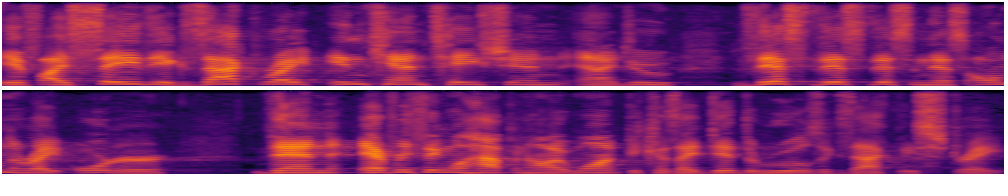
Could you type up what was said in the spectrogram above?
if I say the exact right incantation and I do this, this, this, and this all in the right order, then everything will happen how I want because I did the rules exactly straight.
